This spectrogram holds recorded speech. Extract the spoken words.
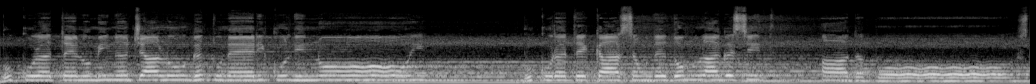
Bucură-te, lumină cea lungă întunericul din noi. Bucură-te casă unde Domnul a găsit adăpost.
